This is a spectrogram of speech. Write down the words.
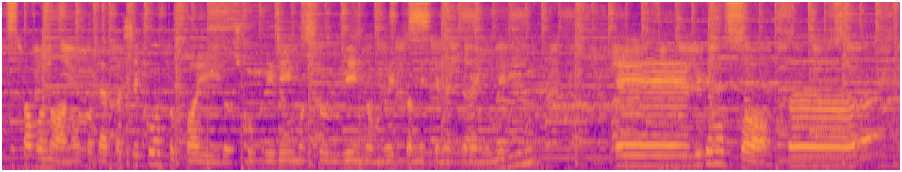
Gustavo no, non vabbè per secondo, poi lo scopriremo vivendo, eventualmente metterò i numerini. E vediamo un po'. Uh...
